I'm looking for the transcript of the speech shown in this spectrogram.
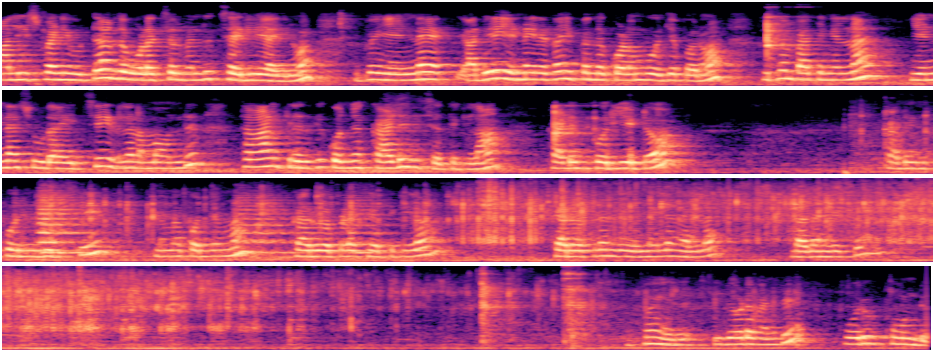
மாலிஷ் பண்ணி விட்டு அந்த உளைச்சல் வந்து சரியாயிடும் இப்போ எண்ணெய் அதே எண்ணெயில் தான் இப்போ இந்த குழம்பு வைக்க போகிறோம் இப்போ பார்த்திங்கன்னா எண்ணெய் சூடாயிடுச்சு. இதில் நம்ம வந்து தாளிக்கிறதுக்கு கொஞ்சம் கடுகு சேர்த்துக்கலாம். கடுகு பொரியட்டும். கடுகு பொரிஞ்சிடுச்சு நம்ம கொஞ்சமாக கருவேப்பிலை சேர்த்துக்கலாம். கருவேப்பிலை இந்த எண்ணெயில் நல்லா வதங்கிட்டு. இப்போ இது இதோட வந்து ஒரு பூண்டு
